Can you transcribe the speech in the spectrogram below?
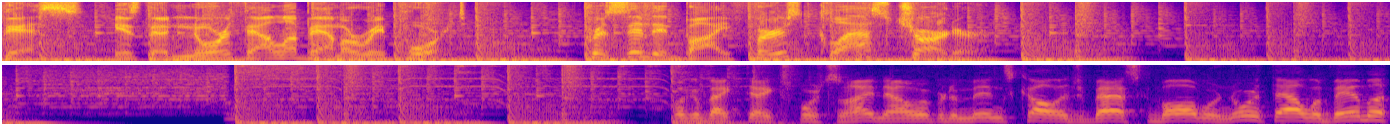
this is the North Alabama Report, presented by First Class Charter. Welcome back to X Sports Tonight. Now over to men's college basketball, where North Alabama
